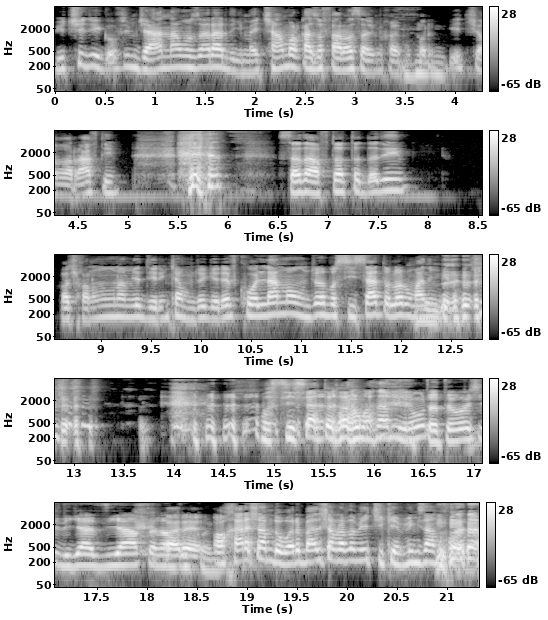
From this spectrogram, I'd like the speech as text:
یه چی دیگه؟ گفتیم جهنم و ضرر دیگه. ما چند بار غذا فرانسوی می‌خوایم بخوریم؟ هیچ آقا رفتیم. 170 تا دادیم. حاج خانممون هم یه درینک هم اونجا گرفت. کلا ما اونجا با 300 دلار اومدیم بیرون. با 300 دلار اومدم بیرون. تا تو باشی دیگه از یه هفته قبل آره. آخرش هم دوباره بعدش هم رفتم یه chicken wings هم خوردم.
